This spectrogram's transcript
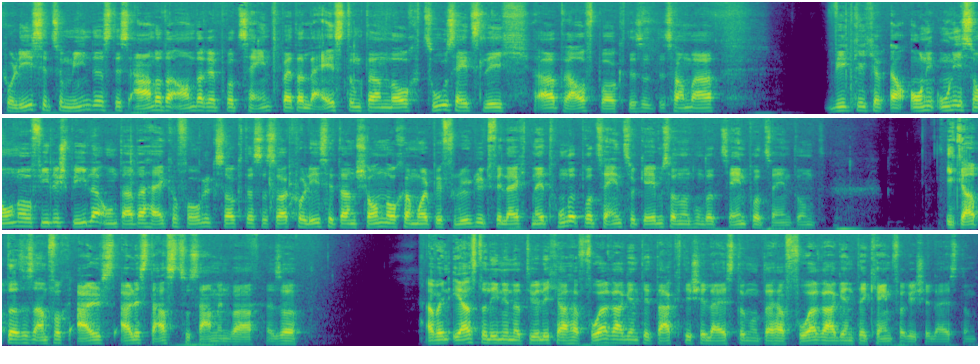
Kulisse zumindest das ein oder andere Prozent bei der Leistung dann noch zusätzlich äh, draufpackt. Also das haben wir wirklich äh, unisono viele Spieler und auch der Heiko Vogel gesagt, dass er so eine Kulisse dann schon noch einmal beflügelt, vielleicht nicht 100% zu geben, sondern 110%. Und ich glaube, dass es einfach alles, alles das zusammen war. Also, aber in erster Linie natürlich eine hervorragende taktische Leistung und eine hervorragende kämpferische Leistung.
